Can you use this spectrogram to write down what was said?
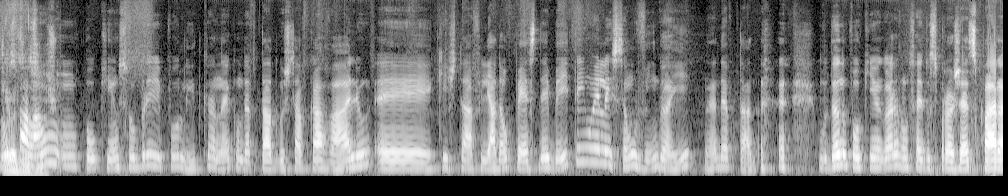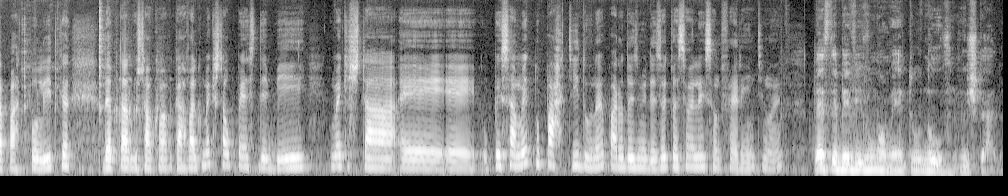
Vamos falar um, um, pouquinho sobre política, né, com o deputado Gustavo Carvalho, é, que está afiliado ao PSDB e tem uma eleição vindo aí, né, deputado? Mudando um pouquinho agora, vamos sair dos projetos para a parte política. Deputado Gustavo Carvalho, como é que está o PSDB? Como é que está é, é, o pensamento do partido né, para 2018? Vai ser uma eleição diferente, não é? O PSDB vive um momento novo no Estado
